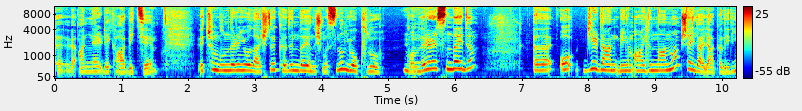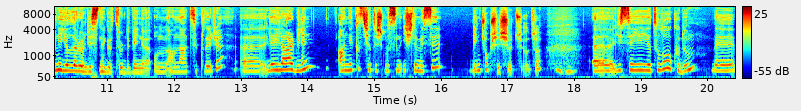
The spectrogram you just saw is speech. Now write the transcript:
e, ve anne rekabeti ve tüm bunların yol açtığı kadın dayanışmasının yokluğu konular arasındaydı. e, o birden benim aydınlanmam şeyle alakalıydı. Yine yıllar öncesine götürdü beni onun anlattıkları. E, Leyla Erbil'in anne kız çatışmasını işlemesi beni çok şaşırtıyordu. Hı hı. E, liseyi yatılı okudum ve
